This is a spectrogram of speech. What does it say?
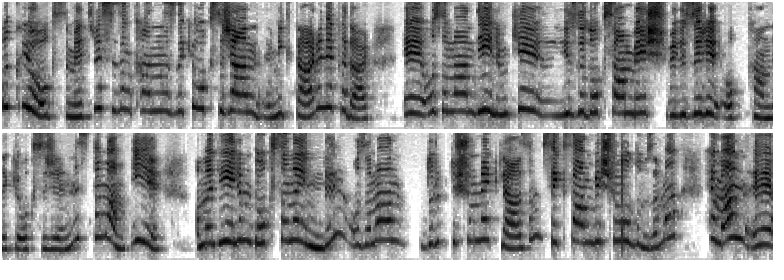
bakıyor oksimetre. Sizin kanınızdaki oksijen miktarı ne kadar? E, o zaman diyelim ki %95 ve üzeri kandaki oksijeniniz. Tamam iyi. Ama diyelim 90'a indi. O zaman durup düşünmek lazım. 85 olduğu zaman hemen e,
